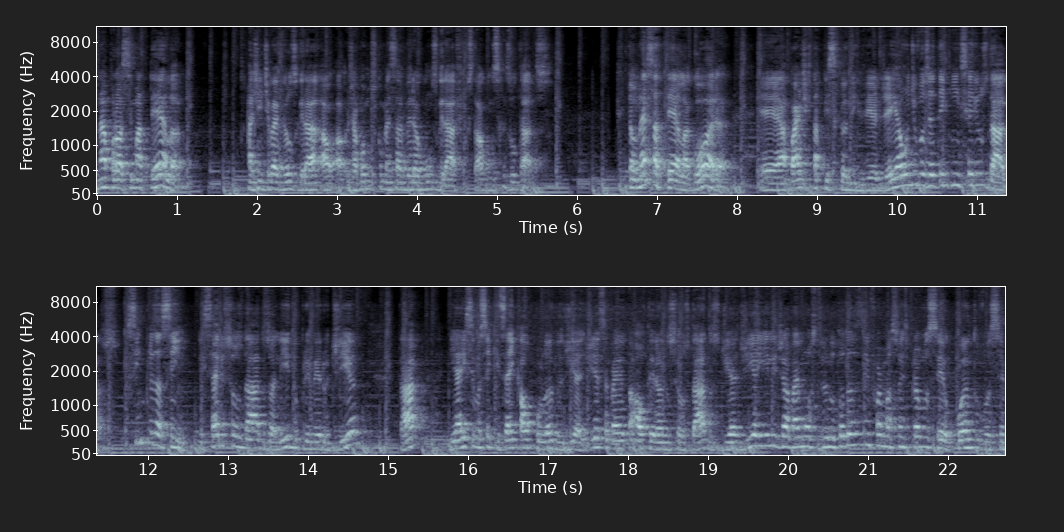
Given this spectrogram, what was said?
Na próxima tela, a gente vai ver os já vamos começar a ver alguns gráficos, tá? alguns resultados. Então nessa tela agora, é, a parte que está piscando em verde aí é onde você tem que inserir os dados. Simples assim, insere os seus dados ali do primeiro dia, tá? E aí se você quiser ir calculando dia a dia, você vai alterando os seus dados dia a dia e ele já vai mostrando todas as informações para você, o quanto você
